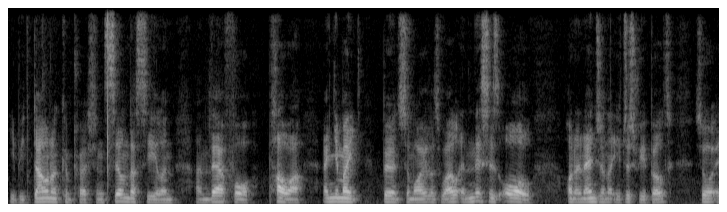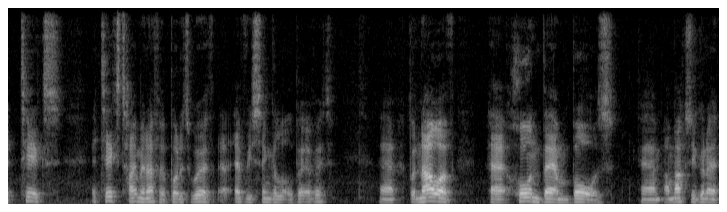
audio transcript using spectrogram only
You'll be down on compression, cylinder sealing, and therefore power. And you might burn some oil as well. And this is all on an engine that you've just rebuilt. So it takes it takes time and effort, but it's worth every single little bit of it. Uh, but now I've uh, honed them bores, um, I'm actually going to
